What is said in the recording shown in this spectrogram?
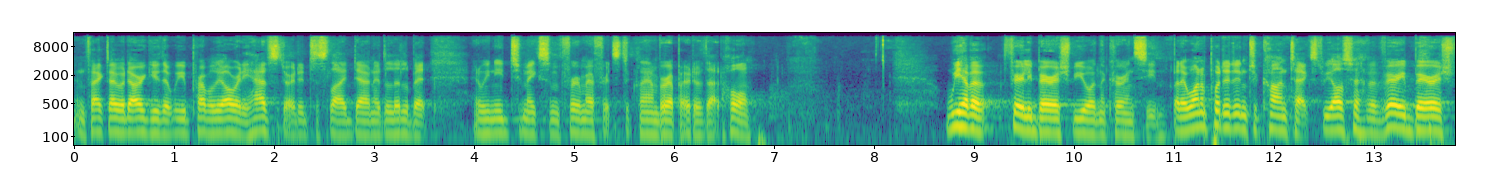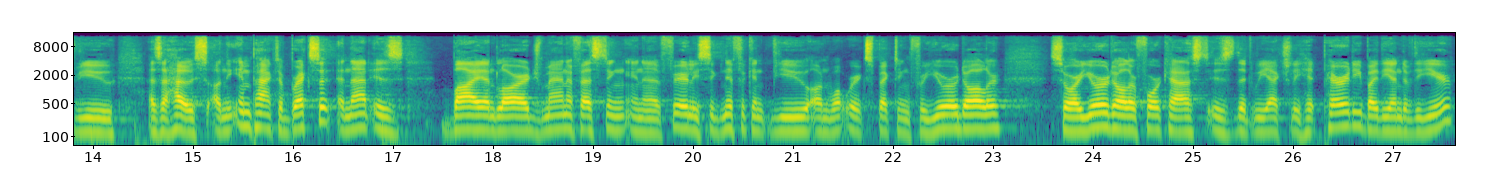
In fact, I would argue that we probably already have started to slide down it a little bit and we need to make some firm efforts to clamber up out of that hole we have a fairly bearish view on the currency, but I want to put it into context. We also have a very bearish view as a House on the impact of Brexit, and that is by and large manifesting in a fairly significant view on what we're expecting for eurodollar. So, our eurodollar forecast is that we actually hit parity by the end of the year.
